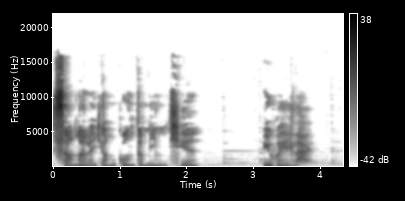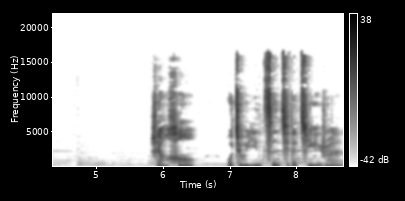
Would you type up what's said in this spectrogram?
洒满了阳光的明天与未来，然后我就因自己的浸润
